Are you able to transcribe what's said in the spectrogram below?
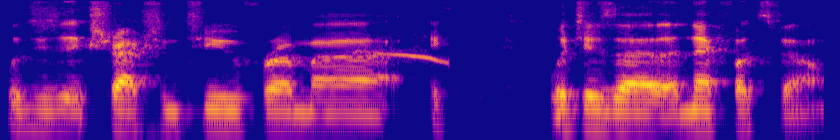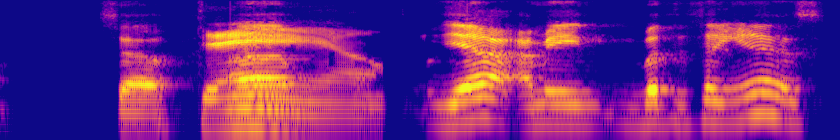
which is Extraction 2 from, uh, which is a, Netflix film. So, um, damn. yeah, I mean, but the thing is,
